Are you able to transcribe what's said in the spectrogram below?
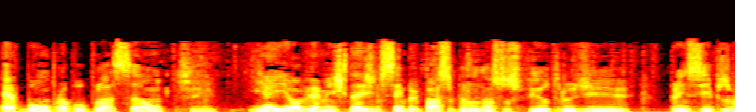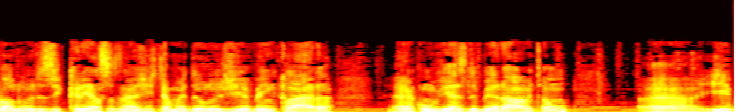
é bom para a população. Sim. E aí, obviamente, que daí a gente sempre passa pelos nossos filtros de princípios, valores e crenças, né? A gente tem uma ideologia bem clara é, com viés liberal, então. É, e,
